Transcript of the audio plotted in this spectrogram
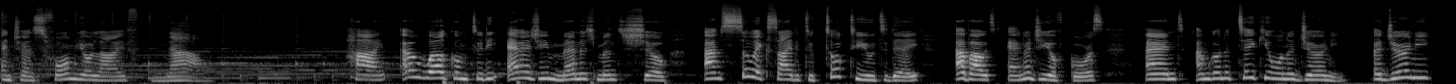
and transform your life now. Hi, and welcome to the Energy Management Show. I'm so excited to talk to you today about energy, of course, and I'm going to take you on a journey. A journey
